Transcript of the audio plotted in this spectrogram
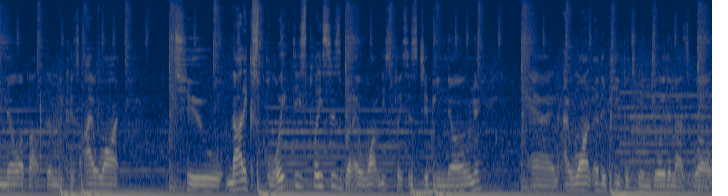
know about them because I want to not exploit these places, but I want these places to be known and I want other people to enjoy them as well,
